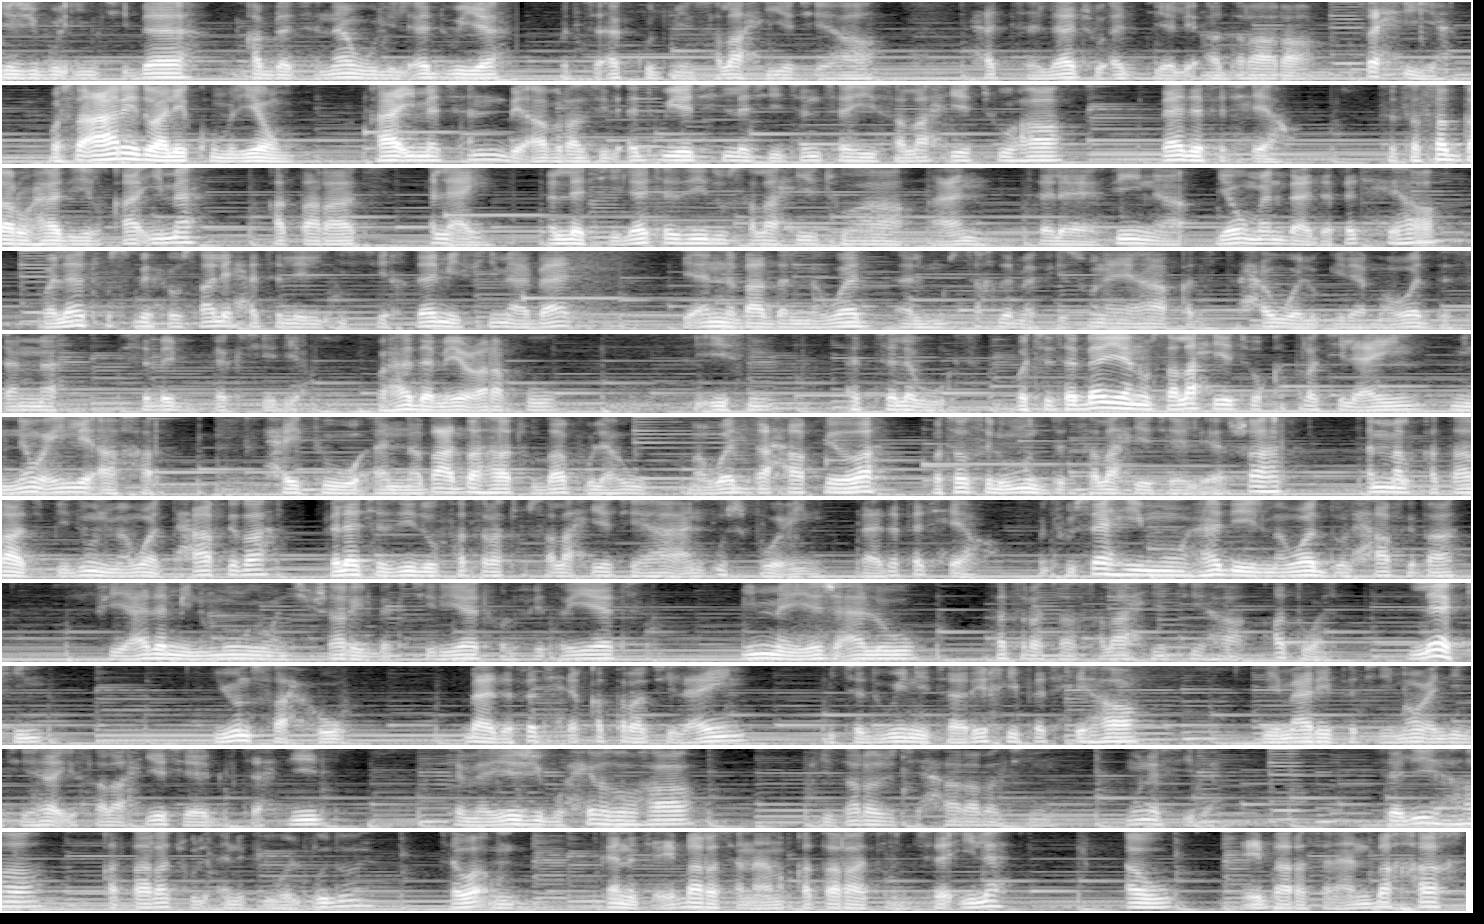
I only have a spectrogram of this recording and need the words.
يجب الانتباه قبل تناول الأدوية والتأكد من صلاحيتها حتى لا تؤدي لأضرار صحية. وسأعرض عليكم اليوم قائمة بأبرز الأدوية التي تنتهي صلاحيتها بعد فتحها. تتصدر هذه القائمة قطرات العين التي لا تزيد صلاحيتها عن 30 يوما بعد فتحها ولا تصبح صالحة للاستخدام فيما بعد لأن بعض المواد المستخدمة في صنعها قد تتحول إلى مواد سامة بسبب البكتيريا وهذا ما يعرف باسم التلوث. وتتباين صلاحية قطرة العين من نوع لآخر حيث أن بعضها تضاف له مواد حافظة وتصل مدة صلاحيتها إلى شهر أما القطرات بدون مواد حافظة فلا تزيد فترة صلاحيتها عن أسبوع بعد فتحها. وتساهم هذه المواد الحافظة في عدم نمو وانتشار البكتيريات والفطريات مما يجعل فترة صلاحيتها أطول. لكن ينصح بعد فتح قطرة العين بتدوين تاريخ فتحها لمعرفة موعد انتهاء صلاحيتها بالتحديد كما يجب حفظها في درجة حرارة مناسبة. تليها قطرات الأنف والأذن سواء كانت عبارة عن قطرات سائلة أو عبارة عن بخاخ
